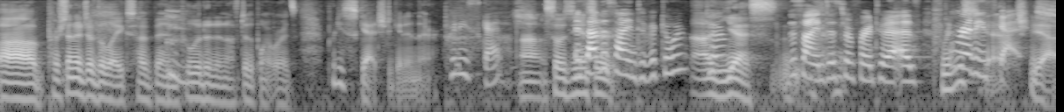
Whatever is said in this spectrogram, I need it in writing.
uh, percentage of the lakes have been polluted enough to the point where it's pretty sketch to get in there? Pretty sketch. Uh, so, is the Is answer? that the scientific term? uh, yes. The scientists refer to it as pretty, sketch. Yeah.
